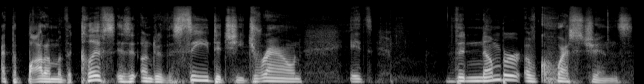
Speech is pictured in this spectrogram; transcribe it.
at the bottom of the cliffs? Is it under the sea? Did she drown? It's the number of questions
